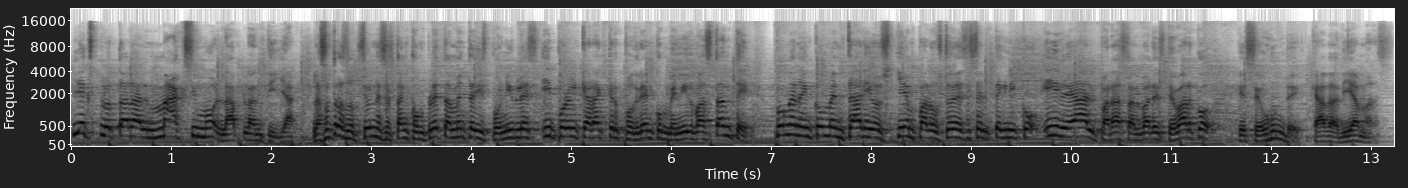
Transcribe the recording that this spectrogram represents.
y explotar al máximo la plantilla. Las otras opciones están completamente disponibles y por el carácter podrían convenir bastante. Pongan en comentarios quién para ustedes es el técnico ideal para salvar este barco que se hunde cada día más.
